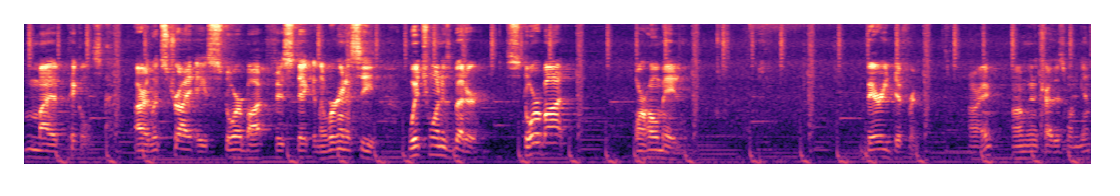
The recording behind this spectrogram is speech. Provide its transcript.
my pickles. All right, let's try a store-bought fish stick and then we're gonna see which one is better, store-bought or homemade. Very different. All right, I'm gonna try this one again.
